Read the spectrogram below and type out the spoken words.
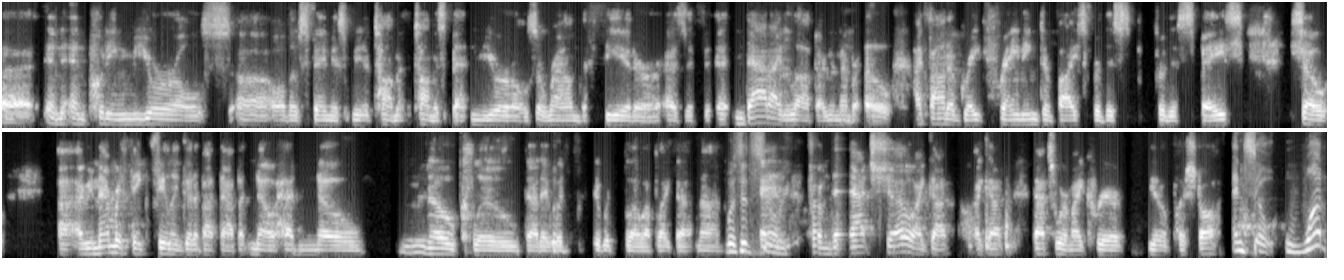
Uh, and and putting murals, uh, all those famous Thomas, Thomas Benton murals around the theater, as if that I loved. I remember, oh, I found a great framing device for this for this space. So uh, I remember think feeling good about that, but no, had no no clue that it would it would blow up like that. None. Was it so? And from that show, I got I got that's where my career you know pushed off. And so what?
